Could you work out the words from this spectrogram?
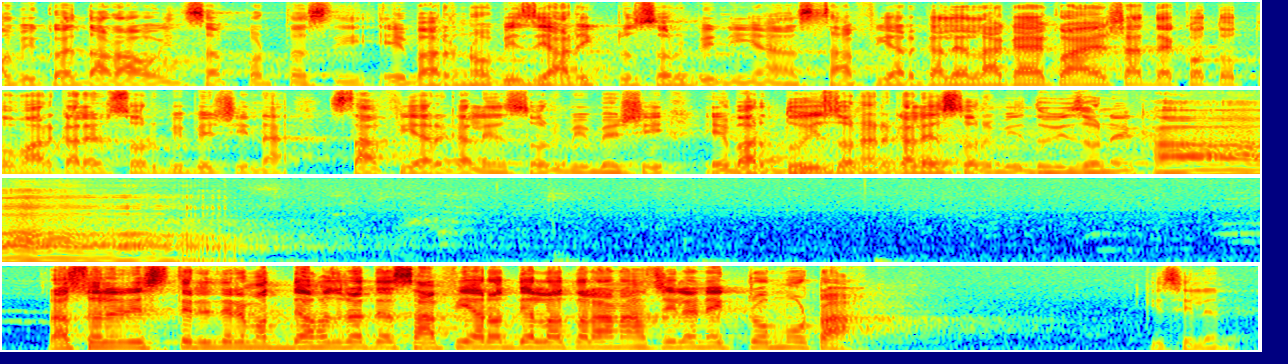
নবী কয়, দাঁড়াও, ইনসাফ করতেছি। এবার নবীজি আরেকটু চর্বি নিয়া সাফিয়ার গালে লাগায় কয়, আয়েশা, দেখো তো তোমার গালের চর্বি বেশি না? সাফিয়ার গালে চর্বি বেশি। এবার দুইজনের গালে চর্বি দুইজনে খাও। রাসূলের স্ত্রীদের মধ্যে হজরতে সাফিয়া রদিয়াল্লাহ তাআলা ছিলেন একটু মোটা। কি ছিলেন?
